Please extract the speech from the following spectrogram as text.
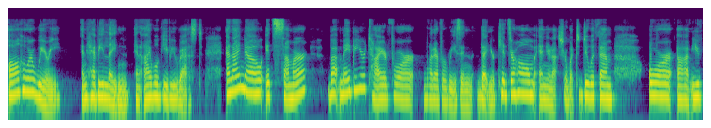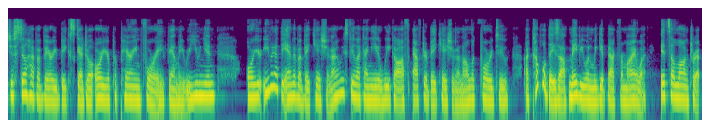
all who are weary and heavy laden, and I will give you rest. And I know it's summer, but maybe you're tired for whatever reason that your kids are home and you're not sure what to do with them, or uh, you just still have a very big schedule, or you're preparing for a family reunion or you're even at the end of a vacation. I always feel like I need a week off after vacation, and I'll look forward to a couple of days off, maybe when we get back from Iowa. It's a long trip.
